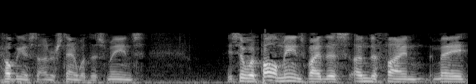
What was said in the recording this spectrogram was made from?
helping us to understand what this means. He said, what Paul means by this undefined me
